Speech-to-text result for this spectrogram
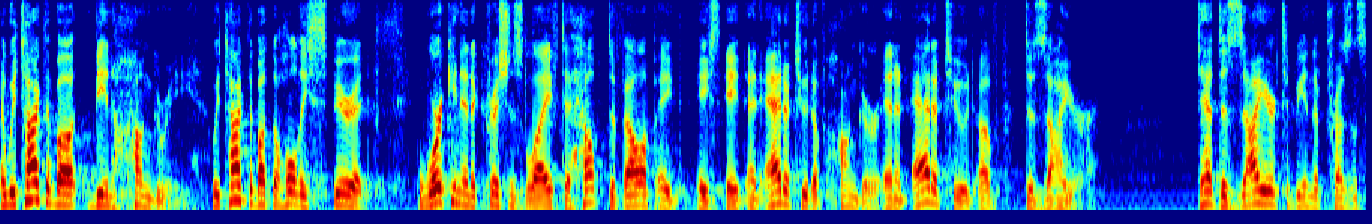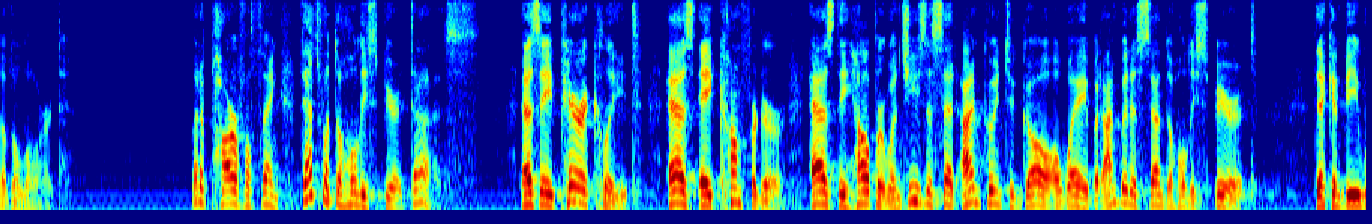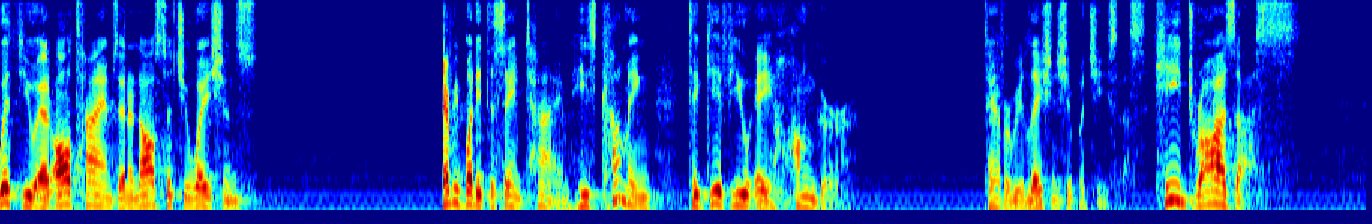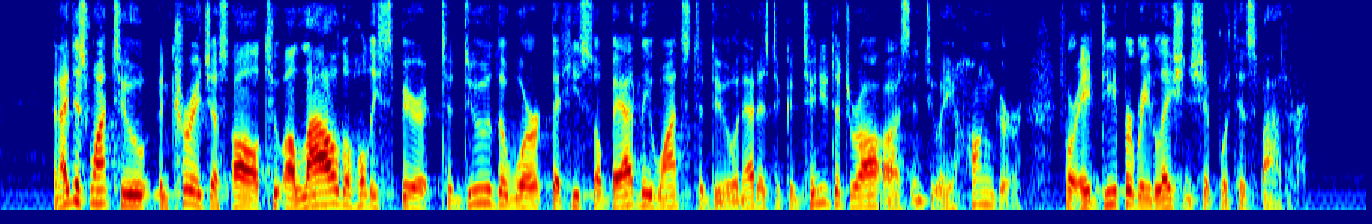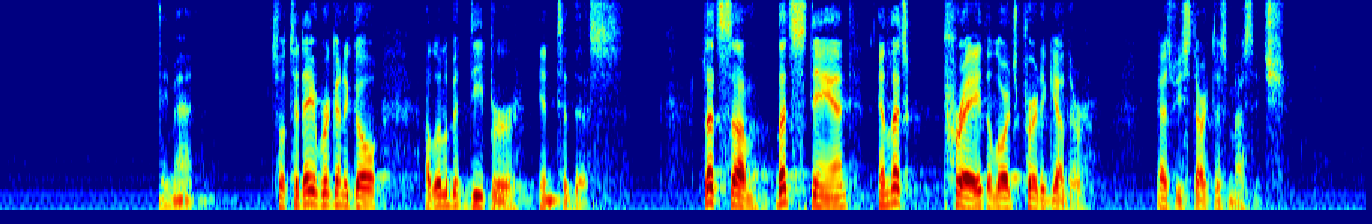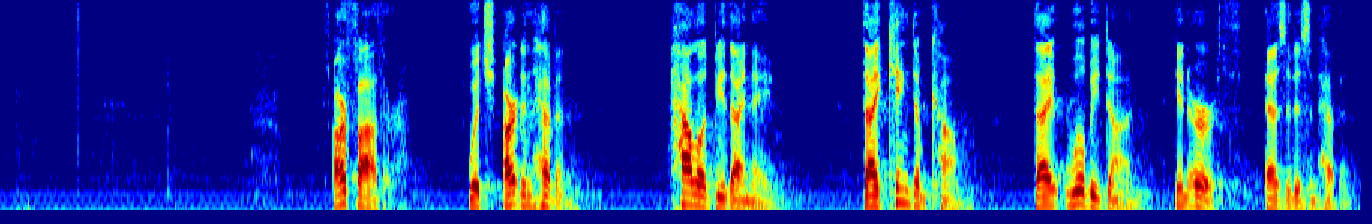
And we talked about being hungry. We talked about the Holy Spirit working in a Christian's life to help develop a, a, a, an attitude of hunger and an attitude of desire. To have desire to be in the presence of the Lord. What a powerful thing. That's what the Holy Spirit does. As a paraclete, as a comforter, as the helper. When Jesus said, I'm going to go away, but I'm going to send the Holy Spirit that can be with you at all times and in all situations, everybody at the same time, He's coming to give you a hunger to have a relationship with Jesus. He draws us. And I just want to encourage us all to allow the Holy Spirit to do the work that He so badly wants to do, and that is to continue to draw us into a hunger for a deeper relationship with His Father. Amen. So today we're going to go a little bit deeper into this. Let's, um, let's stand and let's pray the Lord's Prayer together as we start this message. Our Father, which art in heaven, hallowed be thy name. Thy kingdom come, thy will be done in earth as it is in heaven.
